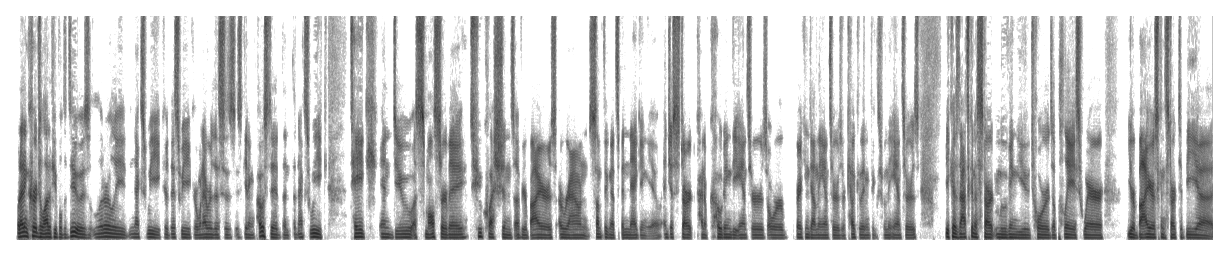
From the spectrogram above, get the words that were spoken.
what I'd encourage a lot of people to do is literally next week or this week or whenever this is, is getting posted, then the next week, take and do a small survey, two questions of your buyers around something that's been nagging you, and just start kind of coding the answers or breaking down the answers or calculating things from the answers, because that's going to start moving you towards a place where your buyers can start to be a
